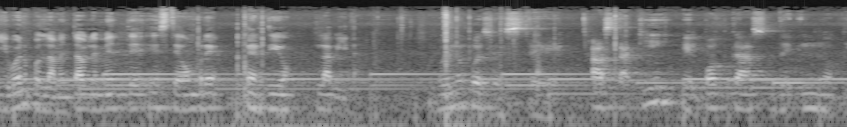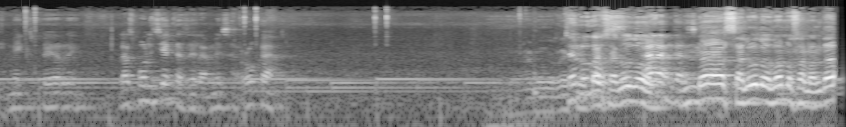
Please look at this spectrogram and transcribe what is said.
Y bueno, pues lamentablemente este hombre perdió la vida. Bueno, pues este, hasta aquí el podcast de Notimex PR, las policíacas de la Mesa Roja. Saludos, Saludos, más saludos vamos a mandar.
